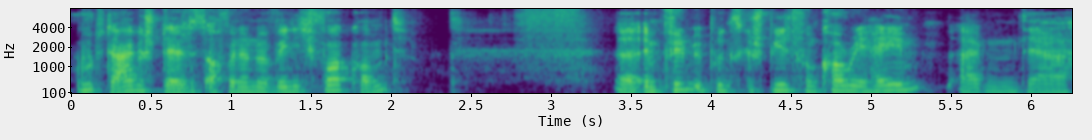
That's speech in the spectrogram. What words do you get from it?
gut dargestellt ist, auch wenn er nur wenig vorkommt. Äh, Im Film übrigens gespielt von Corey Haim, einem der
